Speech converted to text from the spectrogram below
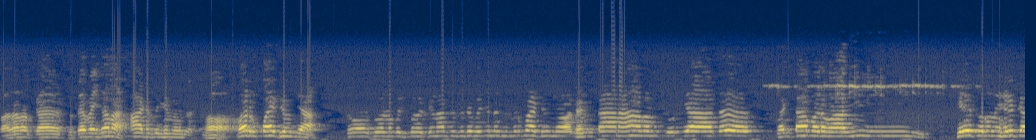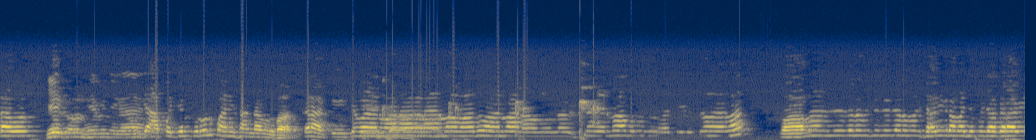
बाजारात काय? सुट्ट्या पैशाला? आठ पैसे मिळतात. हा. बर रुपये ठेवून द्या. तो सुवर्ण पुष्प दक्षिणार्थे सुटे पैसे नसेल रुपये ठेवून द्या. घंटा नादम कुर्यात घंटा बडवावी हे करून हे करावं हे करून हे म्हणजे म्हणजे काय अपचन करून पाणी सांडावं बरं. करा वामन शालिग्रामाची पूजा करावी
